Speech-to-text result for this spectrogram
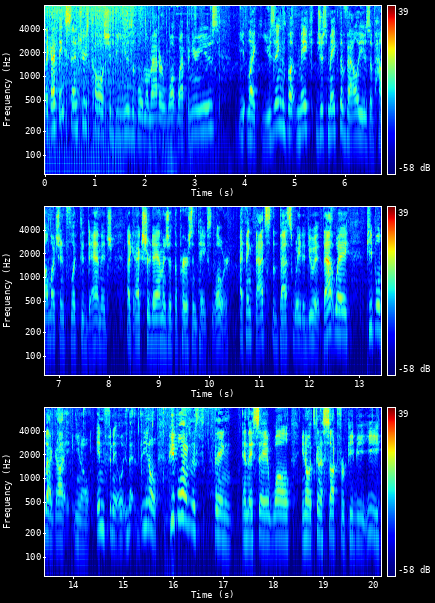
like I think Sentry's Call should be usable no matter what weapon you use, like using, but make just make the values of how much inflicted damage, like extra damage that the person takes lower. I think that's the best way to do it. That way, people that got you know infinitely you know people have this thing and they say well you know it's gonna suck for pve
